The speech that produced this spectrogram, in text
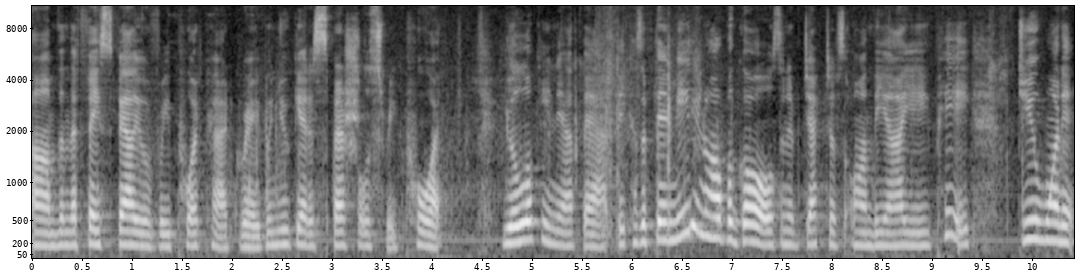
um, than the face value of report card grade. When you get a specialist report, you're looking at that because if they're meeting all the goals and objectives on the IEP, do you want to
